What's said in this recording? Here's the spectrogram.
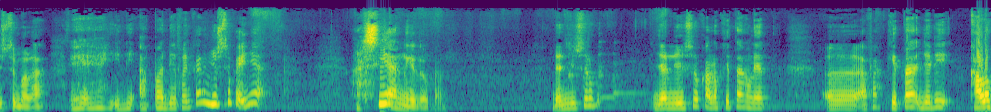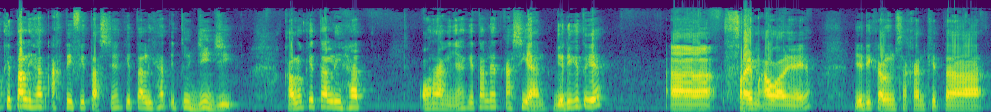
Justru malah eh, eh ini apa dia kan justru kayaknya kasihan gitu kan. Dan justru dan justru kalau kita ngelihat uh, apa kita jadi kalau kita lihat aktivitasnya kita lihat itu jijik. Kalau kita lihat orangnya kita lihat kasihan. Jadi gitu ya uh, frame awalnya ya. Jadi kalau misalkan kita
